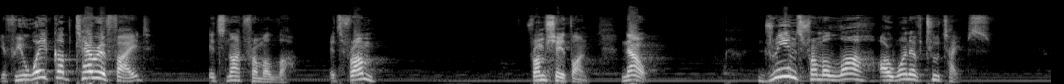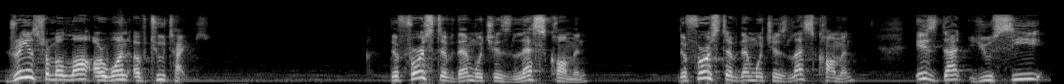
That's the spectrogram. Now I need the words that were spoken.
If you wake up terrified, it's not from Allah. It's from, from shaitan. Now, dreams from Allah are one of two types. Dreams from Allah are one of two types. The first of them, which is less common, the first of them, which is less common, is that you see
